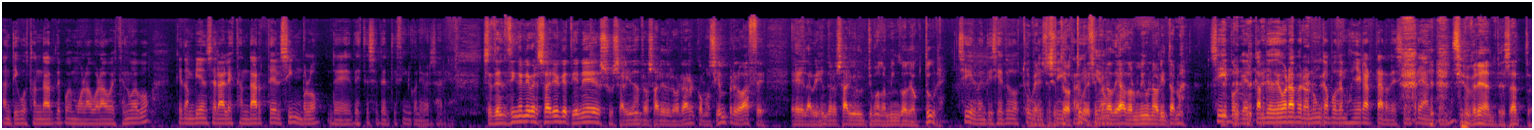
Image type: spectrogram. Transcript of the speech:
antiguo estandarte, pues hemos elaborado este nuevo, que también será el estandarte, el símbolo de, este 75 aniversario. 75 aniversario que tiene su salida en Rosario del Orar, como siempre lo hace eh, la Virgen de Rosario el último domingo de octubre. Sí, el 27 de octubre. El 27 de octubre, siempre nos deja dormir una horita más. Sí, porque el cambio de hora, pero nunca podemos llegar tarde, siempre antes. Siempre antes, exacto.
